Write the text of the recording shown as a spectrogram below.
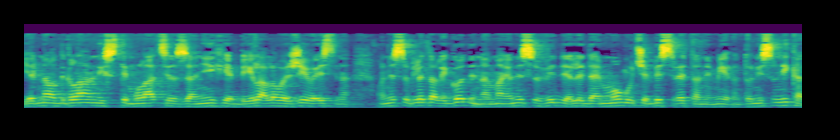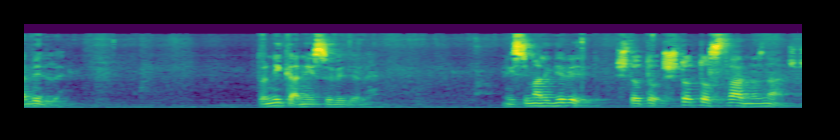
Jedna od glavnih stimulacija za njih je bila, ali ovo je živa istina Oni su gledali godinama i oni su vidjeli da je moguće biti sretan i miran. To nisu nikad vidjeli. To nikad nisu vidjeli Nisu imali gdje vidjeti što to, što to stvarno znači?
